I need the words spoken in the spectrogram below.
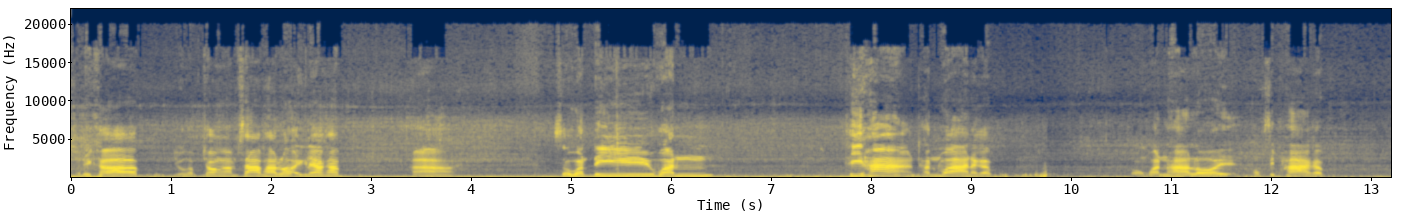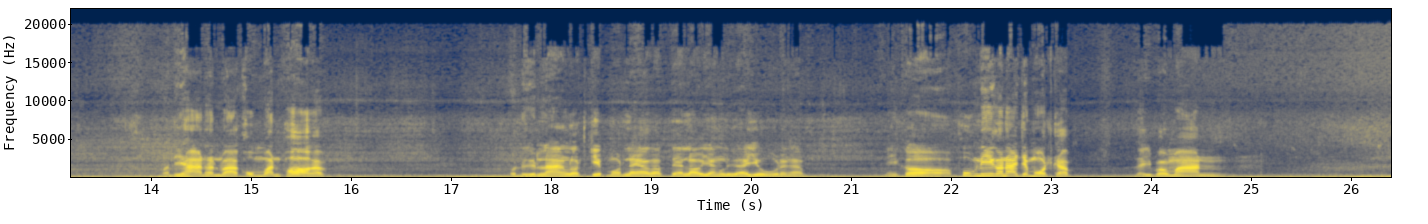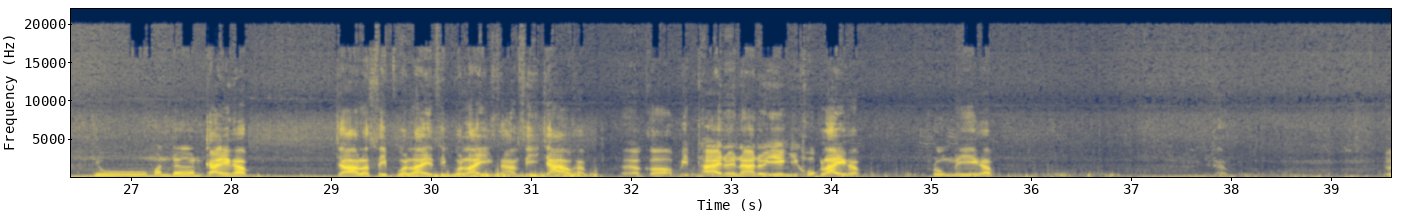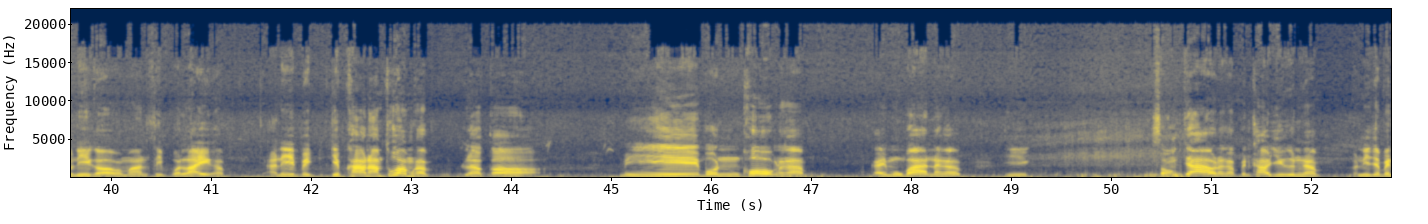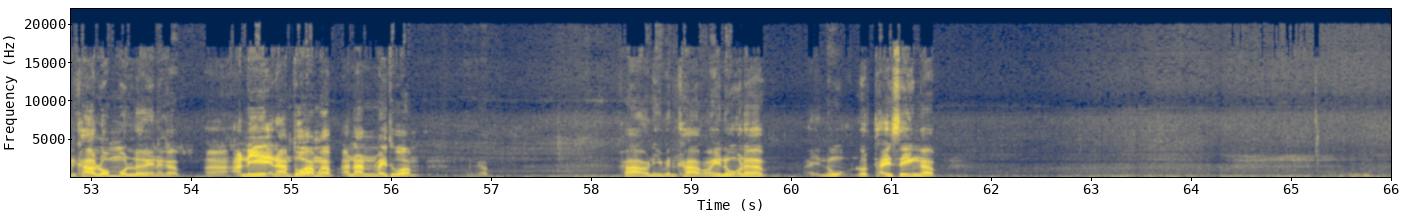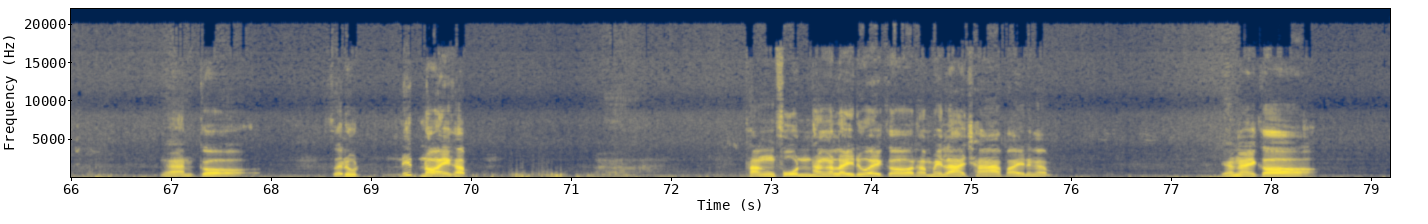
สวัสดีครับ อยู่กับช่องอัมซ่าพาเลาะอีกแล้วครับ อ่า สวัสดีวันที่ห้าธันวานะครับสองพันห้าร้อยหกสิบห้าครับ วันที่ห้าธันวาคมวันพ่อครับ คนอื่นล้างรถเก็บหมดแล้วครับ แต่เรายังเหลืออยู่นะครับ นี่ก็พรุ่งนี้ก็น่าจะหมดครับเหลือประมาณอยู่มันเดินไกลครับ เจ้าละสิบกว่าไร่สิบกว่าไร่อีกสามสี่เจ้าครับ แล้วก็ปิดท้ายด้วยนาตัวเองอีกหกไร่ครับ พรุ่งนี้ครับครับอยู่นี่ก็ประมาณสิบกว่าไร่ครับ อันนี้ไปเก็บข้าวน้ำท่วมครับ แล้วก็มีบนโคกนะครับ ใกล้หมู่บ้านนะครับ อีกสองเจ้านะครับ เป็นข้าวยืนครับอันนี้จะเป็นข้าวล้มหมดเลยนะครับอ่าอันนี้น้ำท่วมครับ อันนั้นไม่ท่วม ข้าวนี่เป็นข้าวของไอ้นุนะครับ ไอ้นุรถไถซิ่งครับ งานก็สะดุดนิดหน่อยครับ ทั้งฝนทั้งอะไรด้วยก็ทำให้ล่าช้าไปนะครับ ยังไงก็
